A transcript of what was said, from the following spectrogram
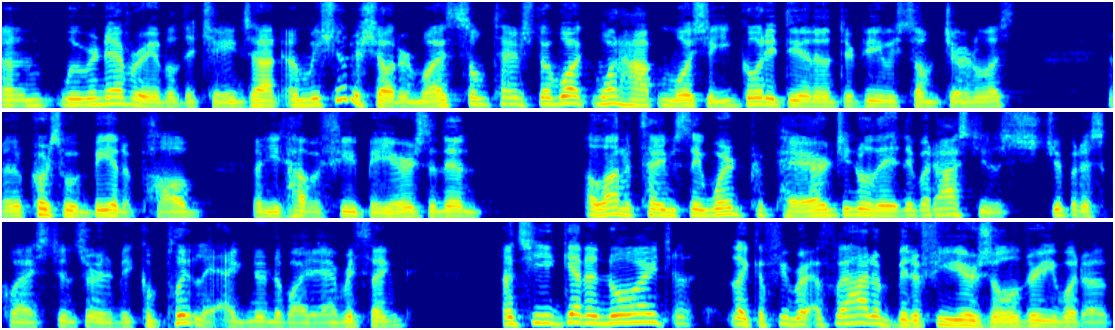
and we were never able to change that. And we should have shut our mouths sometimes. But what what happened was you go to do an interview with some journalist, and of course we'd be in a pub and you'd have a few beers, and then a lot of times they weren't prepared. You know, they, they would ask you the stupidest questions or they'd be completely ignorant about everything. And so you get annoyed. Uh, like if you were, if we had been a few years older, you would have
